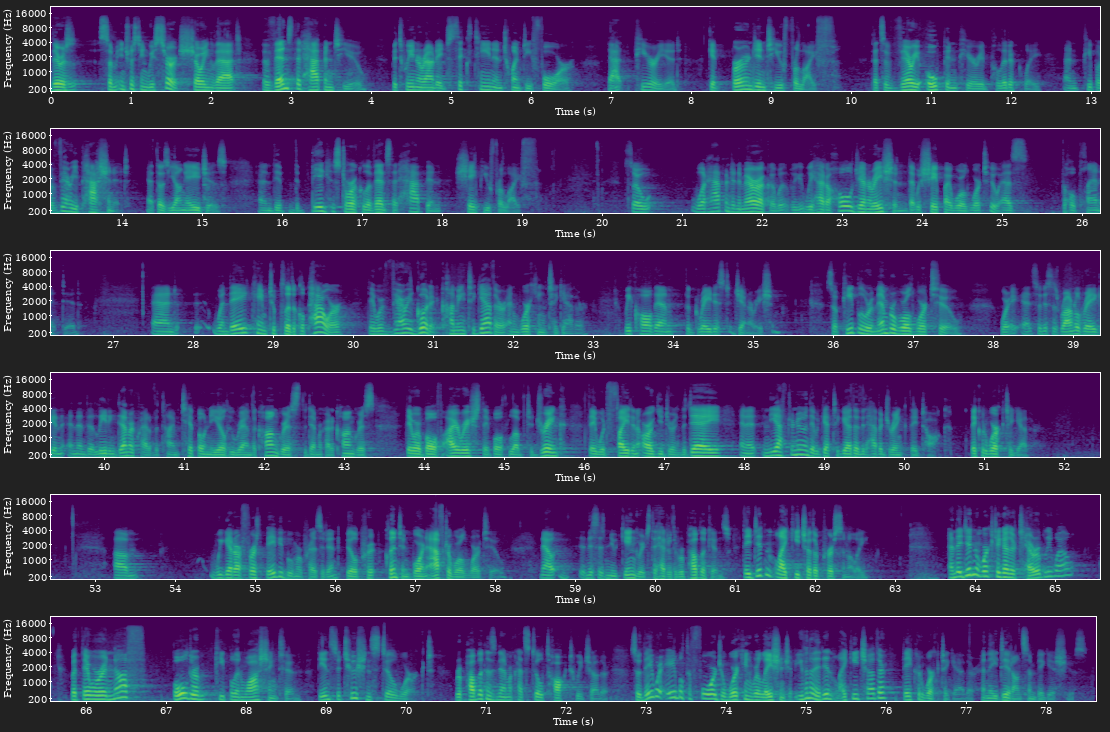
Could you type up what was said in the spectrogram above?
there is some interesting research showing that events that happen to you between around age 16 and 24, that period, get burned into you for life. That's a very open period politically, and people are very passionate at those young ages. And the, the big historical events that happen shape you for life. So, what happened in America, we, we had a whole generation that was shaped by World War II, as the whole planet did. And when they came to political power, they were very good at coming together and working together. We call them the greatest generation. So people who remember World War II, were, so this is Ronald Reagan and then the leading Democrat of the time, Tip O'Neill, who ran the Congress, the Democratic Congress. They were both Irish, they both loved to drink, they would fight and argue during the day, and in the afternoon they would get together, they'd have a drink, they'd talk. They could work together. Um, we get our first baby boomer president, Bill Clinton, born after World War II. Now, and this is Newt Gingrich, the head of the Republicans. They didn't like each other personally. And they didn't work together terribly well, but there were enough older people in Washington. The institution still worked. Republicans and Democrats still talked to each other. So they were able to forge a working relationship. Even though they didn't like each other, they could work together, and they did on some big issues.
